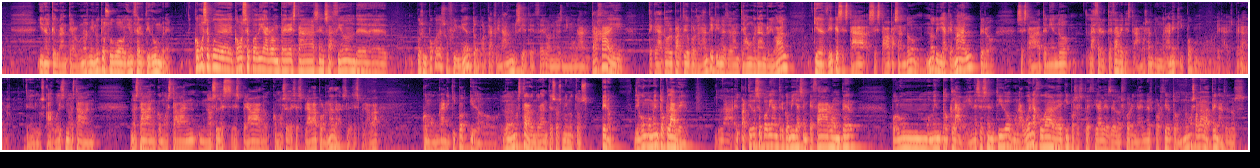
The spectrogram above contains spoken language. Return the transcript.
y en el que durante algunos minutos hubo incertidumbre. ¿Cómo se, puede, cómo se podía romper esta sensación de, pues un poco de sufrimiento? Porque al final un 7-0 no es ninguna ventaja y te queda todo el partido por delante y tienes delante a un gran rival. Quiere decir que se, está, se estaba pasando, no diría que mal, pero se estaba teniendo la certeza de que estábamos ante un gran equipo, como era de esperar. Los Cowboys no estaban no estaban como estaban, no se les esperaba como se les esperaba por nada, se les esperaba como un gran equipo y lo, demostraron durante esos minutos. Pero llegó un momento clave, el partido se podía, entre comillas, empezar a romper por un momento clave. En ese sentido, una buena jugada de equipos especiales de los 49ers, por cierto, no hemos hablado apenas de los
